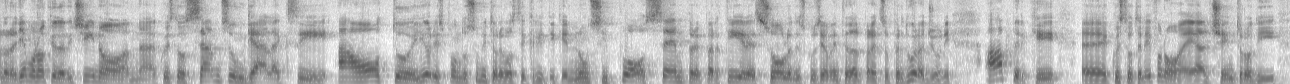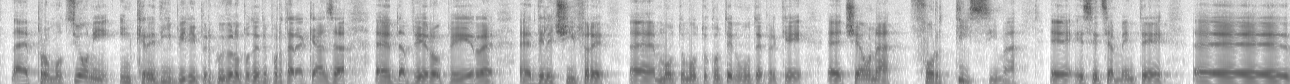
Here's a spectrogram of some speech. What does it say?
Allora, diamo un occhio da vicino a questo Samsung Galaxy A8 e io rispondo subito alle vostre critiche. Non si può sempre partire solo ed esclusivamente dal prezzo, per due ragioni. A, perché eh, questo telefono è al centro di eh, promozioni incredibili, per cui ve lo potete portare a casa eh, davvero per eh, delle cifre eh, molto molto contenute, perché eh, c'è una fortissima eh, essenzialmente eh,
